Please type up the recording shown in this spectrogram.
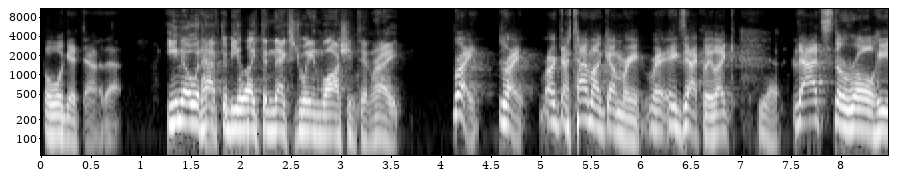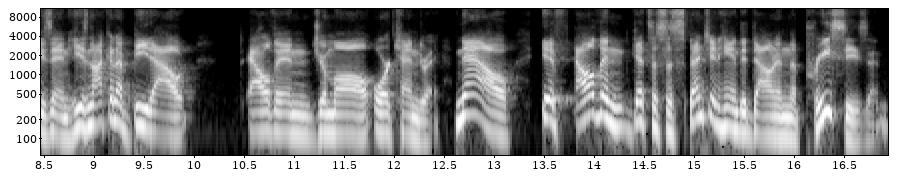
but we'll get down to that. Eno would have to be like the next Dwayne Washington, right? Right, right. Or uh, Ty Montgomery, right? Exactly. Like yeah. that's the role he's in. He's not going to beat out Alvin, Jamaal, or Kendra. Now, if Alvin gets a suspension handed down in the preseason,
